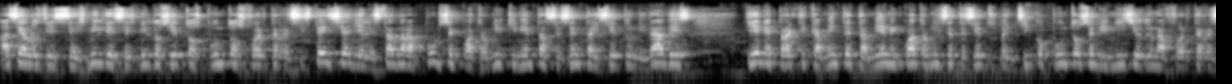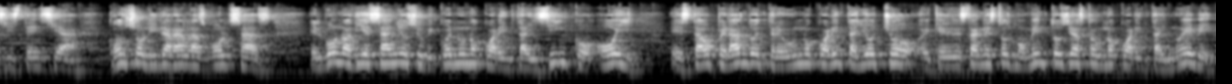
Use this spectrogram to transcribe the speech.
hacia los 16.000, 16.200 puntos fuerte resistencia y el Standard Poor's en 4.567 unidades tiene prácticamente también en 4.725 puntos el inicio de una fuerte resistencia. Consolidarán las bolsas. El bono a 10 años se ubicó en 1.45. Hoy está operando entre 1.48 eh, que está en estos momentos y hasta 1.49.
